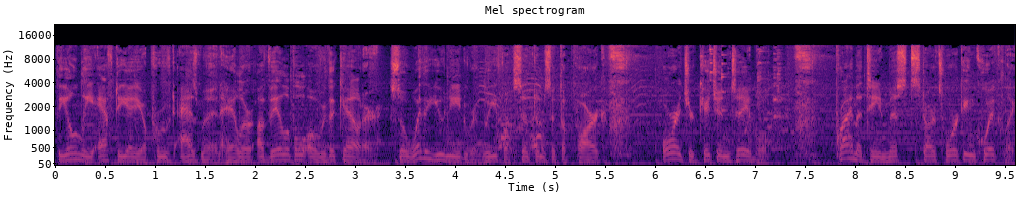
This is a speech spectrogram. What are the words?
the only FDA approved asthma inhaler available over the counter. So whether you need relief of symptoms at the park or at your kitchen table, Primatene Mist starts working quickly,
